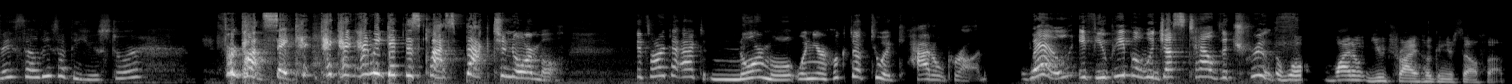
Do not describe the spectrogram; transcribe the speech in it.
they sell these at the U store? For God's sake, can, can, can we get this class back to normal? It's hard to act normal when you're hooked up to a cattle prod. Well, if you people would just tell the truth. Well, why don't you try hooking yourself up?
